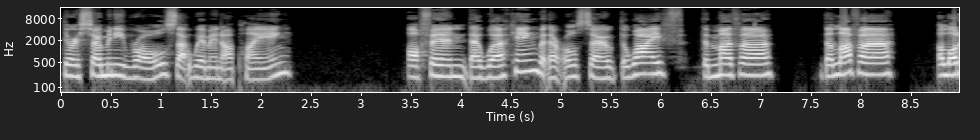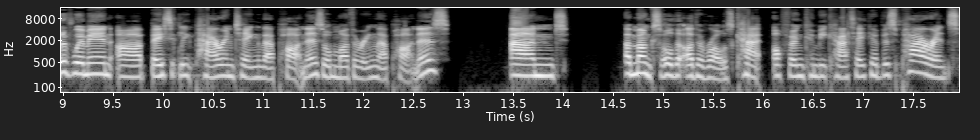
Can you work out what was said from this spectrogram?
There are so many roles that women are playing often they're working, but they're also the wife, the mother, the lover. A lot of women are basically parenting their partners or mothering their partners. And amongst all the other roles, cat often can be caretaker as parents.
